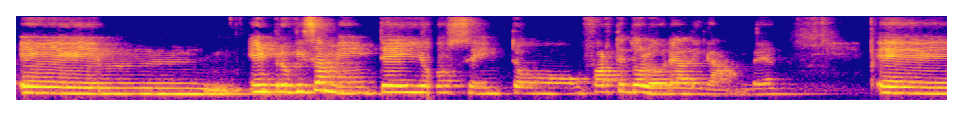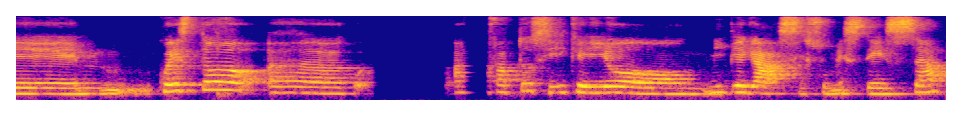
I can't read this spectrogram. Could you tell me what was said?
e, mm, e improvvisamente io sento un forte dolore alle gambe. E questo eh, ha fatto sì che io mi piegassi su me stessa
